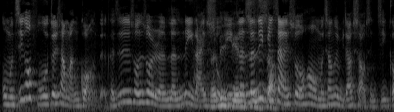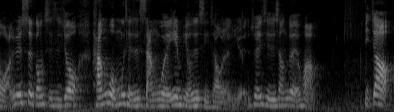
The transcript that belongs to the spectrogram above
我们机构服务对象蛮广的，可是说是说人人力来说，以人人人力编上制来说的话，我们相对比较小型机构啊，因为社工其实就含我目前是三位，燕平又是行销人员，所以其实相对的话。比较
